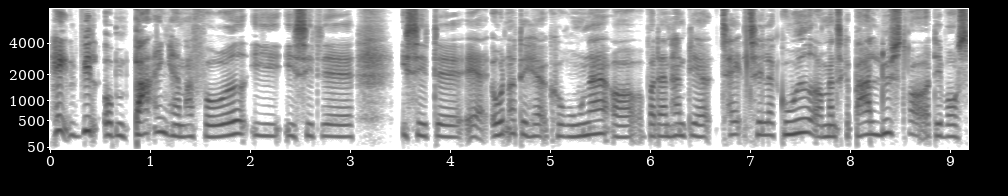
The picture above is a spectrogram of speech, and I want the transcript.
helt vild åbenbaring, han har fået i, i sit, øh, i sit øh, under det her corona, og hvordan han bliver talt til af Gud, og man skal bare lystre, og det er vores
